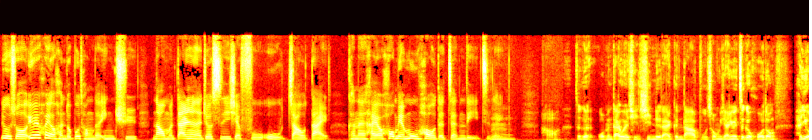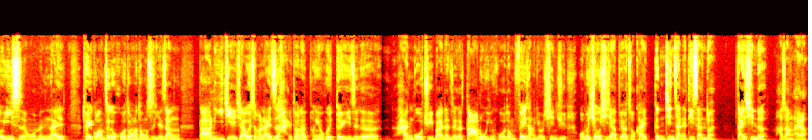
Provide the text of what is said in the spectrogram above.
例如说，因为会有很多不同的营区，那我们担任的就是一些服务招待，可能还有后面幕后的整理之类的。嗯，好，这个我们待会请新乐来跟大家补充一下，因为这个活动很有意思。我们来推广这个活动的同时，也让大家理解一下为什么来自海端的朋友会对于这个韩国举办的这个大露营活动非常有兴趣。我们休息一下，不要走开，更精彩的第三段，带新乐马上来了。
